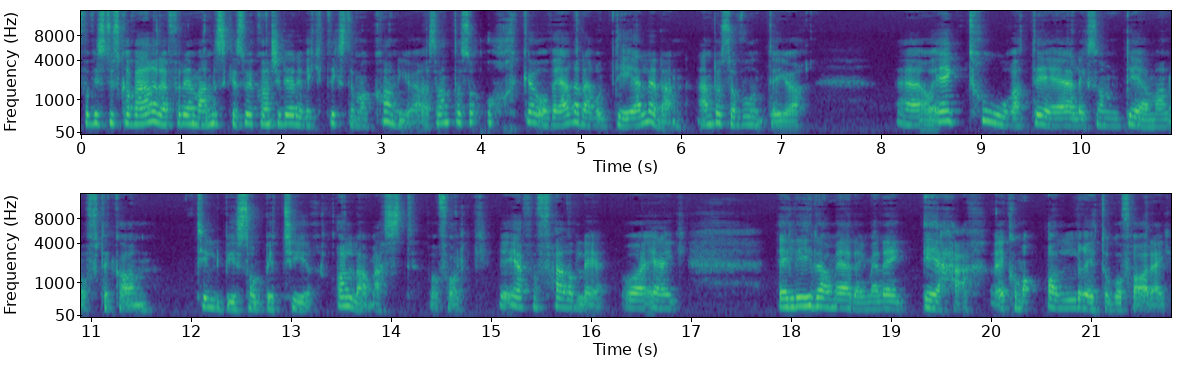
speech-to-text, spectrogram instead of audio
For hvis du skal være der for det mennesket, så er kanskje det det viktigste man kan gjøre. Sant? Altså orke å være der og dele den, enda så vondt det gjør. Eh, og jeg tror at det er liksom det man ofte kan tilby som betyr aller mest for folk. Det er forferdelig, og jeg, jeg lider med deg, men jeg er her. Jeg kommer aldri til å gå fra deg.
